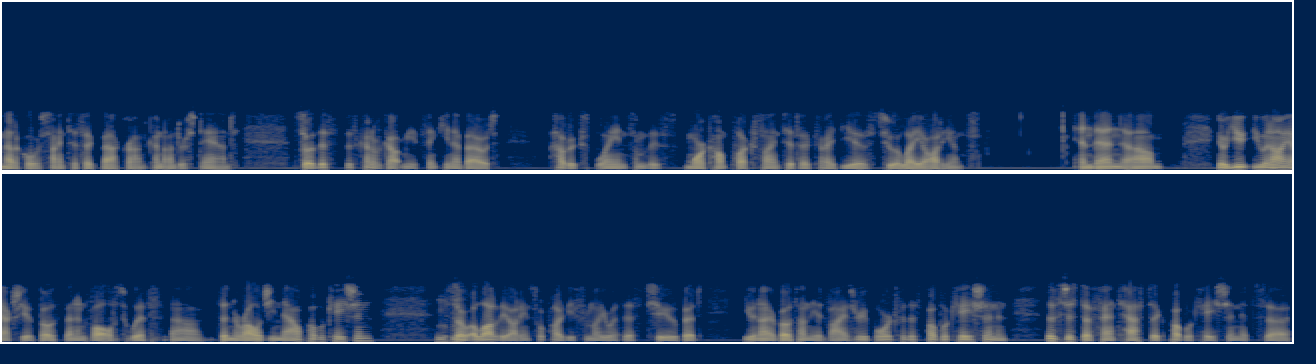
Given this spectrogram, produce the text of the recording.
medical or scientific background, can understand. So this this kind of got me thinking about how to explain some of these more complex scientific ideas to a lay audience. And then, um, you know, you you and I actually have both been involved with uh, the Neurology Now publication. Mm-hmm. So a lot of the audience will probably be familiar with this too. But you and I are both on the advisory board for this publication, and this is just a fantastic publication. It's uh,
